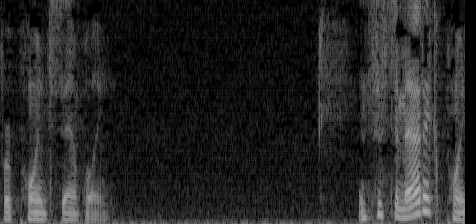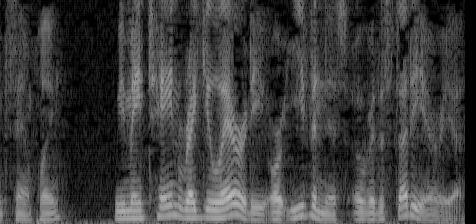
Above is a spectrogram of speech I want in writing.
for point sampling. In systematic point sampling, we maintain regularity or evenness over the study area.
